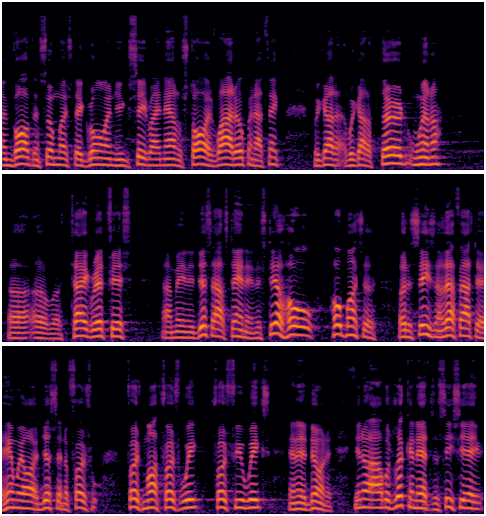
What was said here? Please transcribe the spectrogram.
involved in so much. They're growing. You can see right now the store is wide open. I think we got a, we got a third winner uh, of a tag redfish. I mean, it's just outstanding. There's still a whole, whole bunch of, of the season left out there. Here we are just in the first, first month, first week, first few weeks, and they're doing it. You know, I was looking at the CCA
